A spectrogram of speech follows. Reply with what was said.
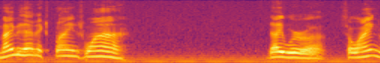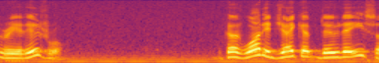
Maybe that explains why they were uh, so angry at Israel. Because what did Jacob do to Esau?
